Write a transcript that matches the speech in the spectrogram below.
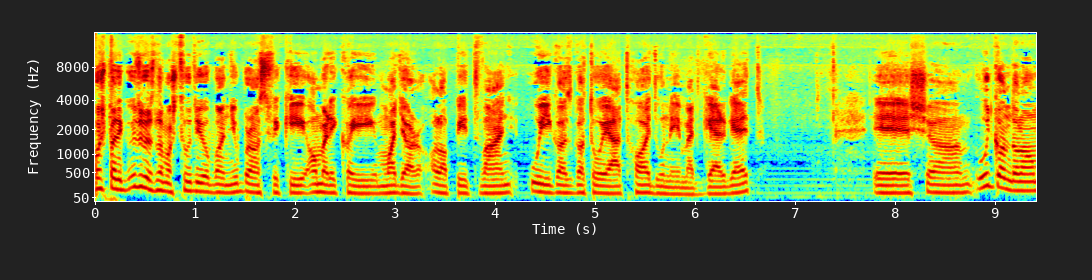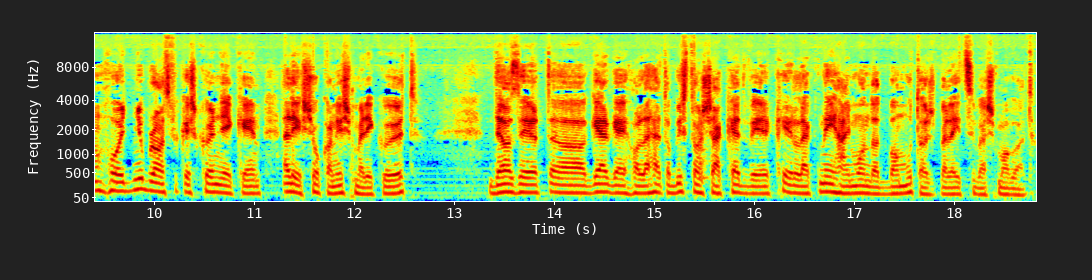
Most pedig üdvözlöm a stúdióban New Brunswicki Amerikai Magyar Alapítvány új igazgatóját, Hajdú Német Gergelyt. És uh, úgy gondolom, hogy New Brunswick és környékén elég sokan ismerik őt, de azért uh, Gergely, ha lehet, a biztonság kedvéért kérlek néhány mondatban mutasd be, légy szíves magad.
